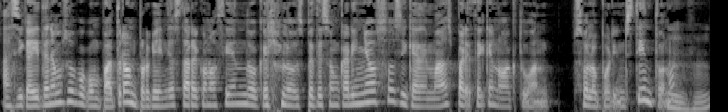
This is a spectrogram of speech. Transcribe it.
Así que ahí tenemos un poco un patrón, porque India está reconociendo que los peces son cariñosos y que además parece que no actúan solo por instinto, ¿no?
